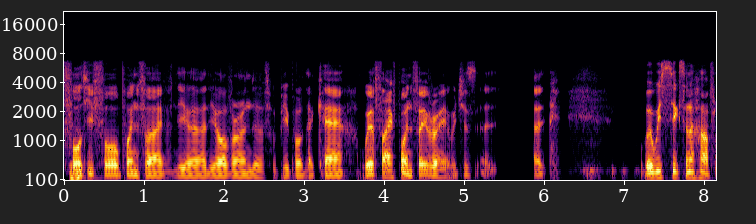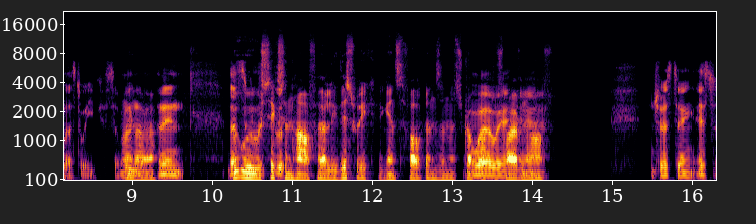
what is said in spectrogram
forty-four point five, the uh, the over under for people that care. We're five point favorite, which is. Uh, uh, were we six and a half last week? Something We like were. that. I mean, We, that's we were six and a half early this week against the Falcons, and it's dropped Were back to we? five and a half. interesting. It's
